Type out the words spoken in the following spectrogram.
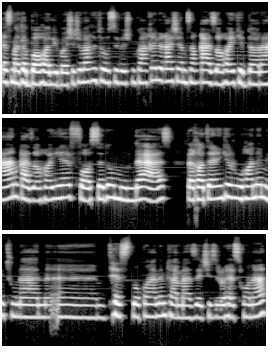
قسمت باحالی باشه. چون وقتی توصیفش می‌کنن خیلی قشنگ مثلا غذاهایی که دارن غذاهای فاسد و مونده است. به خاطر اینکه روحا نمی‌تونن تست بکنن نمی‌تونن مزه چیزی رو حس کنن.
